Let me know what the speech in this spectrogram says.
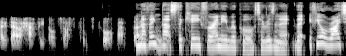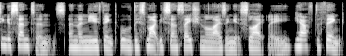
no doubt happy not to have to come to court about that day. And I think that's the key for any reporter, isn't it? That if you're writing a sentence and then you think, oh, this might be sensationalizing it slightly, you have to think,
